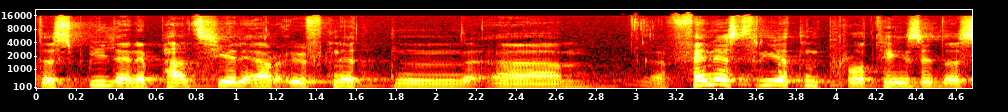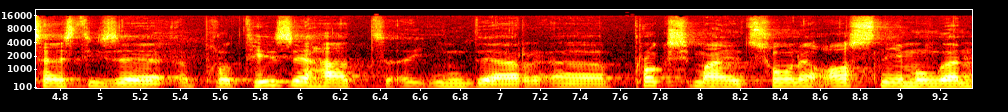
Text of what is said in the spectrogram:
das Bild einer partiell eröffneten fenestrierten Prothese, das heißt, diese Prothese hat in der proximalen Zone Ausnehmungen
